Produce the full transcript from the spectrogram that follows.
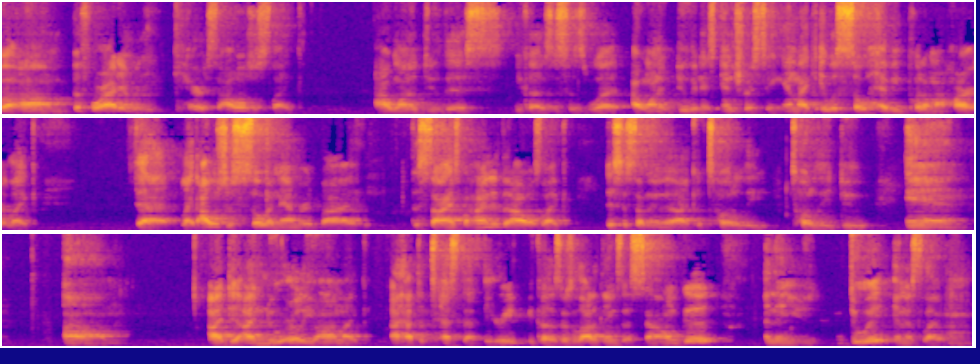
But um, before I didn't really care, so I was just like, I want to do this because this is what I want to do and it's interesting. And like it was so heavy put on my heart, like that. Like I was just so enamored by the science behind it that I was like, this is something that I could totally, totally do. And um, I did. I knew early on, like I had to test that theory because there's a lot of things that sound good, and then you do it and it's like mm,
